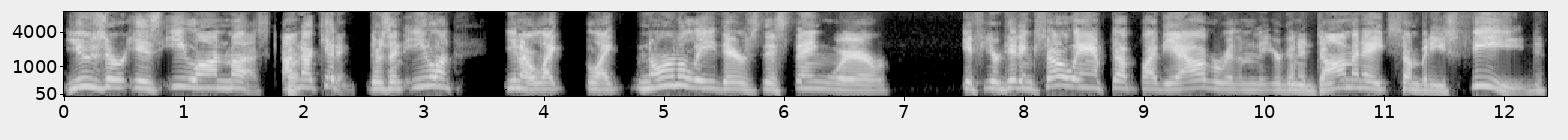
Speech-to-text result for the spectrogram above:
user is Elon Musk. I'm not kidding. There's an Elon, you know, like like normally there's this thing where if you're getting so amped up by the algorithm that you're going to dominate somebody's feed,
